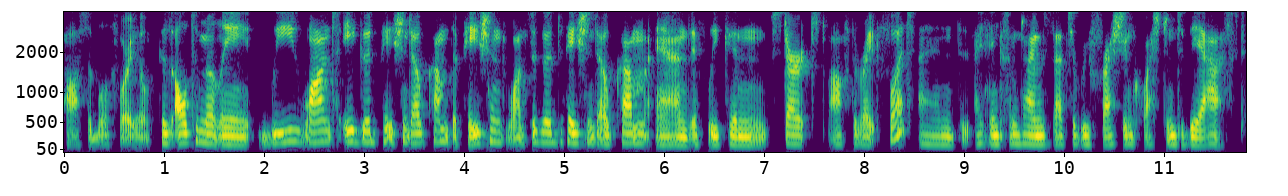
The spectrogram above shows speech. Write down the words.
possible for you? Because ultimately, we want a good patient outcome. The patient wants a good patient outcome. And if we can start off the right foot, and I think sometimes that's a refreshing question to be asked.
